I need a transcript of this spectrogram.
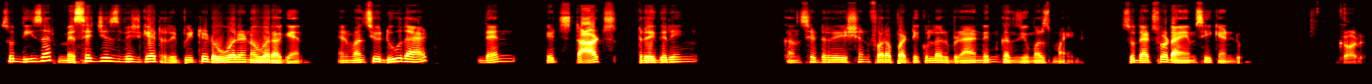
so these are messages which get repeated over and over again and once you do that then it starts triggering consideration for a particular brand in consumers mind so that's what imc can do Got it.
